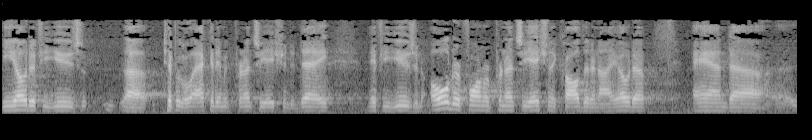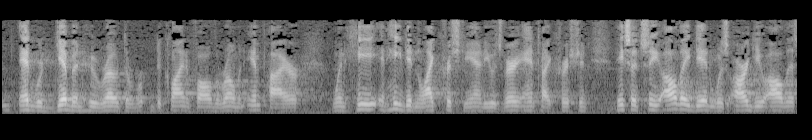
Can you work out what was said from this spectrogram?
iota if you use uh, typical academic pronunciation today. If you use an older form of pronunciation, they called it an iota. And uh, Edward Gibbon, who wrote The Decline and Fall of the Roman Empire, when he, and he didn't like Christianity, he was very anti-Christian, he said, see, all they did was argue all this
